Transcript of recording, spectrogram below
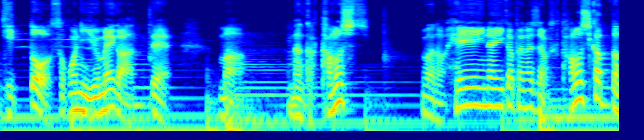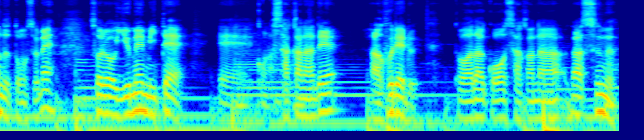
きっとそこに夢があって、まあ、なんか楽し、まあの平易な言い方になっちゃいますけど、楽しかったんだと思うんですよね。それを夢見て、えー、この魚で溢れる十和田湖を魚が住む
